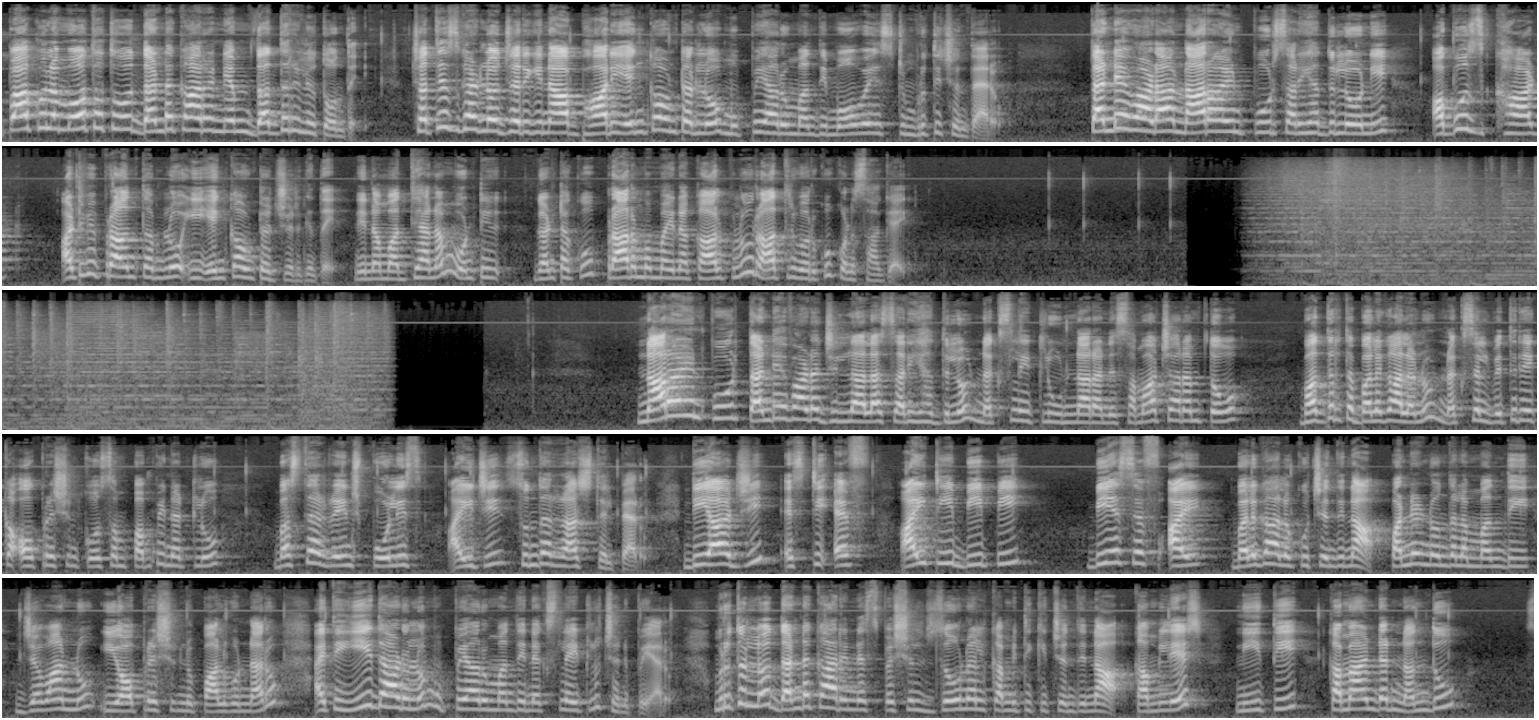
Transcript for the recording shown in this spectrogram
తుపాకుల మోతతో దండకారణ్యం దద్దరిల్లుతోంది. ఛత్తీస్గఢ్లో జరిగిన భారీ ఎన్కౌంటర్లో ముప్పై ఆరు మంది మావోయిస్టు మృతి చెందారు. తండేవాడ నారాయణపూర్ సరిహద్దులోని అబుజ్ ఘాట్ అటవీ ప్రాంతంలో ఈ ఎన్కౌంటర్ జరిగింది. నిన్న మధ్యాహ్నం ఒంటి గంటకు ప్రారంభమైన కాల్పులు రాత్రి వరకు కొనసాగాయి. నారాయణపూర్ తండేవాడ జిల్లాల సరిహద్దులో నక్సలైట్లు ఉన్నారనే సమాచారంతో భద్రత బలగాలను నక్సల్ వ్యతిరేక ఆపరేషన్ కోసం పంపినట్లు Bastar range police IG Sundar Raj తెలిపారు. డిఆర్జీ ఎస్టీఎఫ్ ఐటీబీపీ బీఎస్ఎఫ్ఐ బలగాలకు చెందిన పన్నెండు వందల మంది జవాన్లు ఈ ఆపరేషన్లో పాల్గొన్నారు. అయితే ఈ దాడిలో ముప్పై ఆరు మంది నక్సలైట్లు చనిపోయారు. మృతుల్లో దండకారణ్య స్పెషల్ జోనల్ కమిటీకి చెందిన కమలేష్ నీతి కమాండర్ నందు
